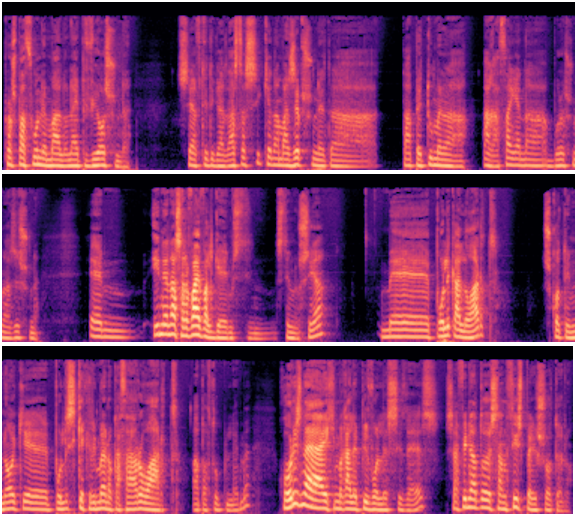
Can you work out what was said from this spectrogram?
προσπαθούν μάλλον να επιβιώσουν σε αυτή την κατάσταση και να μαζέψουν τα, τα απαιτούμενα αγαθά για να μπορέσουν να ζήσουν. είναι ένα survival game στην, στην ουσία με πολύ καλό art, σκοτεινό και πολύ συγκεκριμένο καθαρό art από αυτό που λέμε χωρίς να έχει μεγάλε επίβολες ιδέες σε αφήνει να το αισθανθείς περισσότερο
